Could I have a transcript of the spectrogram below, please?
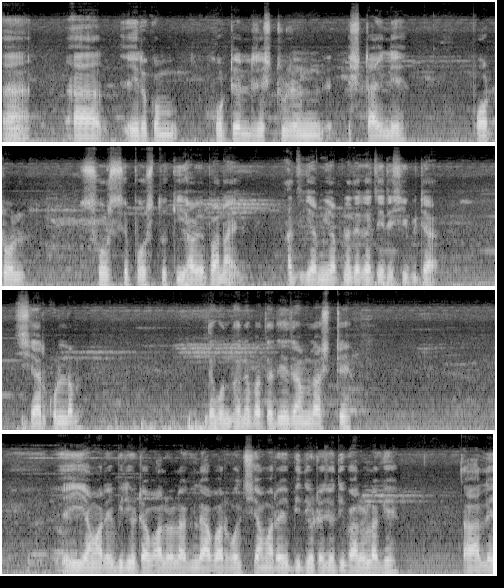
হ্যাঁ, আর এরকম হোটেল রেস্টুরেন্ট স্টাইলে পটল সর্ষে পোস্ত কীভাবে বানায়, আজকে আমি আপনাদের কাছে রেসিপিটা শেয়ার করলাম। দেখুন, ধনেপাতা দিয়ে দিলাম লাস্টে এই আমার এই ভিডিওটা ভালো লাগলে আবার বলছি, আমার এই ভিডিওটা যদি ভালো লাগে, তাহলে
